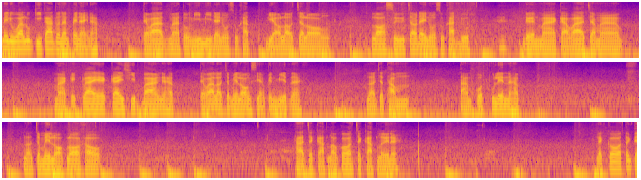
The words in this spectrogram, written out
ไม่รู้ว่าลูกกีก้าตัวนั้นไปไหนนะครับ แต่ว่ามาตรงนี้มีไดโนสุคัตเดี๋ยวเราจะลองรอซื้อเจ้าไดโนสุคัตดู เดินมากะว่าจะมามาใกล้ๆใกล้ชิดบ้างนะครับ แต่ว่าเราจะไม่ร้องเสียงเป็นมิตรนะ เราจะทำตามกฎผู้เล่นนะครับ เราจะไม่หลอกล่อเขา ถ้าจะกัดเราก็จะกัดเลยนะ และก็ตั้งแต่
